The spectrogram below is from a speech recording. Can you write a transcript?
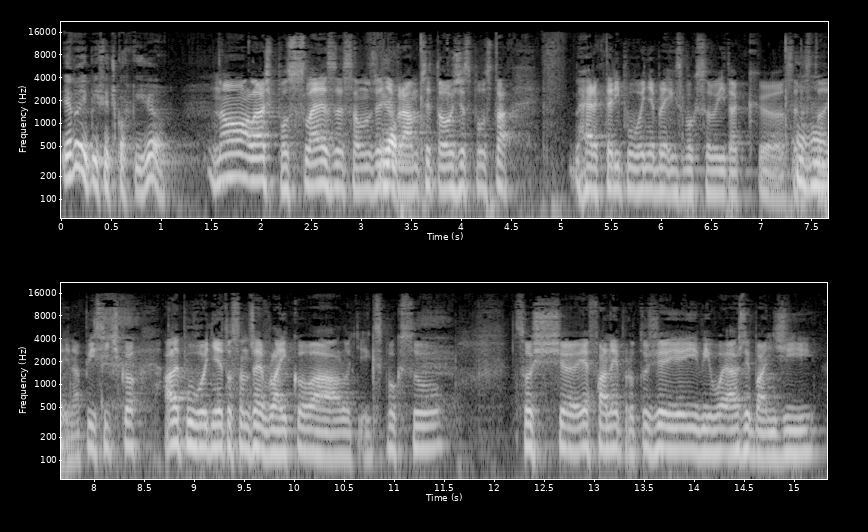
Je to i písíčkovský, že jo? No, ale až posléze, samozřejmě jo. v rámci toho, že spousta her, které původně byly Xboxové, tak eh, se dostaly uh-huh. i na PC, ale původně je to samozřejmě vlajková loď Xboxu, což je funny, protože její vývojáři Bungie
